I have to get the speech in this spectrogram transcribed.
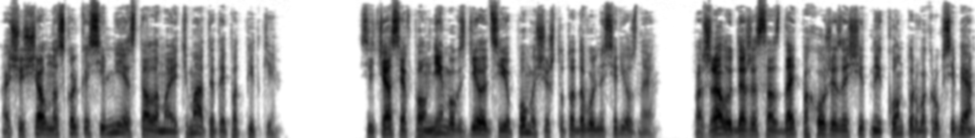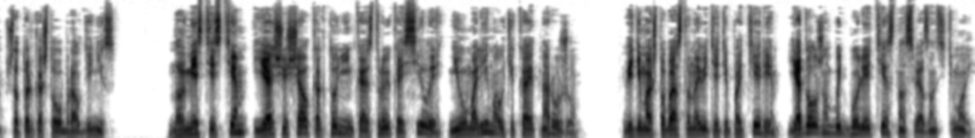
ощущал, насколько сильнее стала моя тьма от этой подпитки. Сейчас я вполне мог сделать с ее помощью что-то довольно серьезное. Пожалуй, даже создать похожий защитный контур вокруг себя, что только что убрал Денис. Но вместе с тем я ощущал, как тоненькая струйка силы неумолимо утекает наружу. Видимо, чтобы остановить эти потери, я должен быть более тесно связан с тьмой.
